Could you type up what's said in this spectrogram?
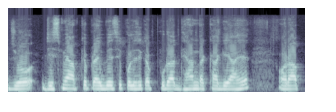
जो जिसमें आपके प्राइवेसी पॉलिसी का पूरा ध्यान रखा गया है और आप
